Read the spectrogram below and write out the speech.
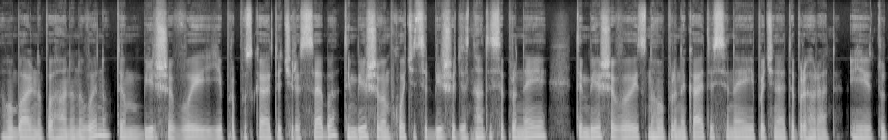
глобально погану новину, тим більше ви її пропускаєте через себе, тим більше вам хочеться більше дізнатися про неї, тим більше ви знову проникаєтеся неї і починаєте пригорати. І тут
